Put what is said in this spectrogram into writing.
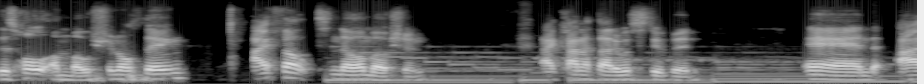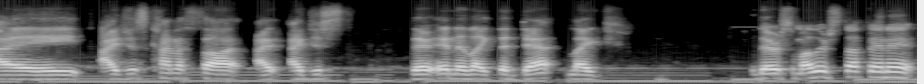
this whole emotional thing. I felt no emotion. I kind of thought it was stupid and I I just kind of thought I I just there and then like the debt like there's some other stuff in it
